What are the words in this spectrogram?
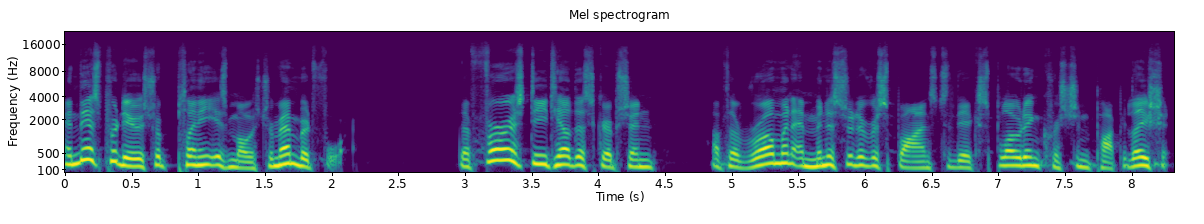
and this produced what Pliny is most remembered for the first detailed description of the Roman administrative response to the exploding Christian population.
